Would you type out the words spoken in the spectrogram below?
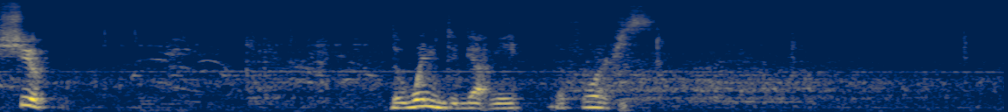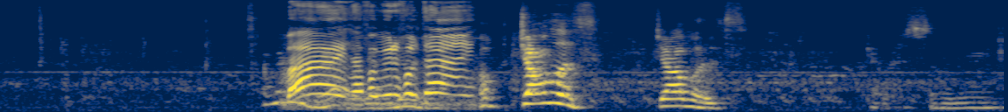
Shoot. The wind got me. The force. Bye. Have a beautiful time. Oh, Jawas! Jawas. God, we're so annoying.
